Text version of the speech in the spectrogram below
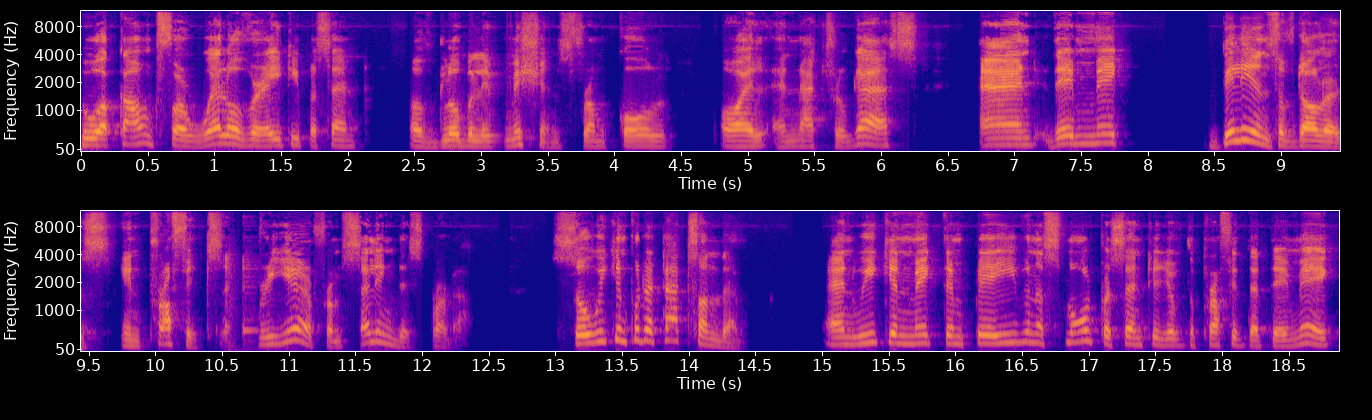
who account for well over 80% of global emissions from coal, oil, and natural gas. And they make billions of dollars in profits every year from selling this product. So we can put a tax on them and we can make them pay even a small percentage of the profit that they make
